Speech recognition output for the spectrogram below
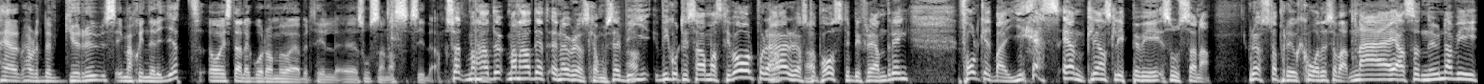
här, här blev grus i maskineriet och istället går de över till eh, sossarnas sida. Så att man hade, man hade ett, en överenskommelse. Vi, vi går tillsammans till val på det här, rösta på oss, det blir förändring. Folket bara yes, äntligen slipper vi sossarna. Rösta på det och KD så bara nej, alltså nu när vi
